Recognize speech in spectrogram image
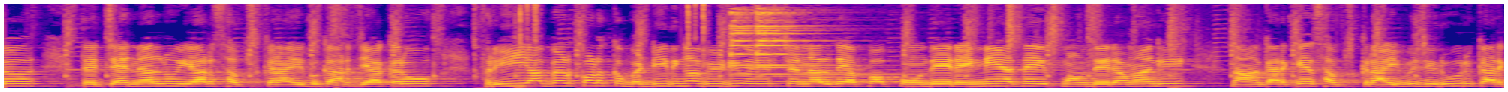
ਤੇ ਚੈਨਲ ਨੂੰ ਯਾਰ ਸਬਸਕ੍ਰਾਈਬ ਕਰ ਜਿਆ ਕਰੋ। ਫ੍ਰੀ ਆ ਬਿਲਕੁਲ। ਕਬੱਡੀ ਦੀਆਂ ਵੀਡੀਓ ਇਸ ਚੈਨਲ ਤੇ ਆਪਾਂ ਪਾਉਂਦੇ ਰਹਿੰਦੇ ਆ ਤੇ ਪਾਉਂਦੇ ਰਵਾਂਗੇ। ਤਾਂ ਕਰਕੇ ਸਬਸਕ੍ਰਾਈਬ ਜ਼ਰੂਰ ਕਰ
